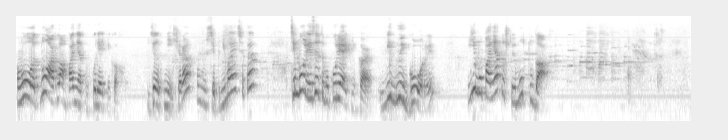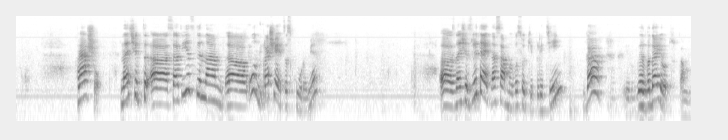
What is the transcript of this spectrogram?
Вот, ну, а орлам, понятно, в курятниках делать нехера, вы все понимаете, да? Тем более из этого курятника видны горы, ему понятно, что ему туда. Хорошо. Значит, а, соответственно, а, он прощается с курами, а, значит, взлетает на самый высокий плетень, да, выдает там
